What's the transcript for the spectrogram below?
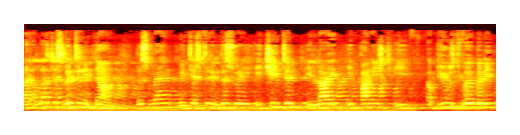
But Allah's just written it down. This man, we tested him this way, he cheated, he lied, he punished, he abused verbally,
